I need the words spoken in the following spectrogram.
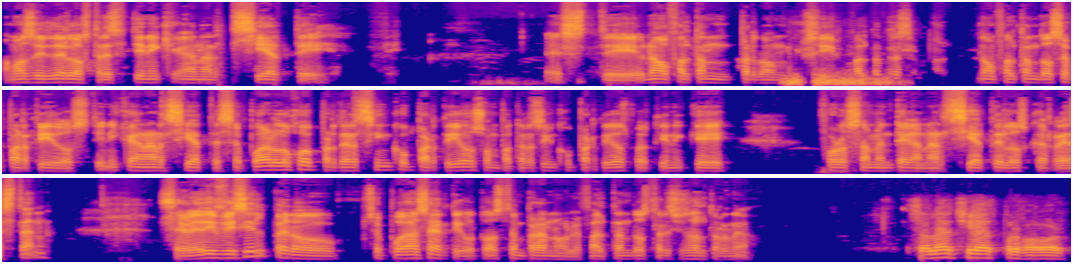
Vamos a ir de los 13, tiene que ganar 7. Este, no, faltan, perdón, sí, faltan 13, no, faltan 12 partidos, tiene que ganar 7. Se puede dar el lujo de perder 5 partidos o empatar 5 partidos, pero tiene que forzosamente ganar 7 los que restan. Se ve difícil, pero se puede hacer, digo, todo es temprano, le faltan 2 tercios al torneo. Son las Chivas, por favor.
